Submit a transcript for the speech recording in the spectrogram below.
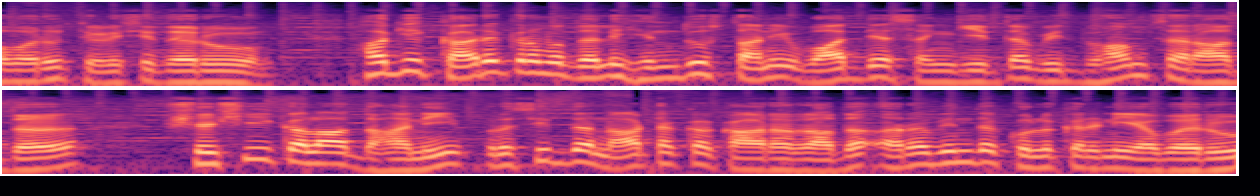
ಅವರು ತಿಳಿಸಿದರು. ಹಾಗೆ ಕಾರ್ಯಕ್ರಮದಲ್ಲಿ ಹಿಂದೂಸ್ತಾನಿ ವಾದ್ಯ ಸಂಗೀತ ವಿದ್ವಾಂಸರಾದ ಶಶಿಕಲಾ ಧಾನಿ ಪ್ರಸಿದ್ಧ ನಾಟಕಕಾರರಾದ ಅರವಿಂದ ಕುಲಕರ್ಣಿ ಅವರು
